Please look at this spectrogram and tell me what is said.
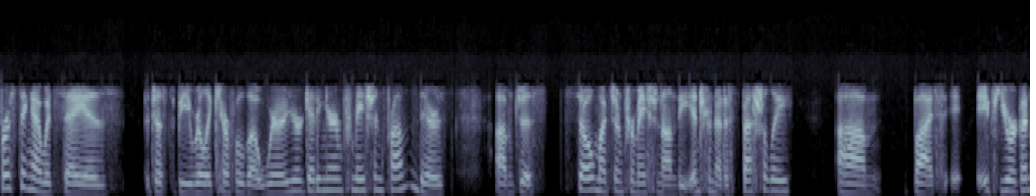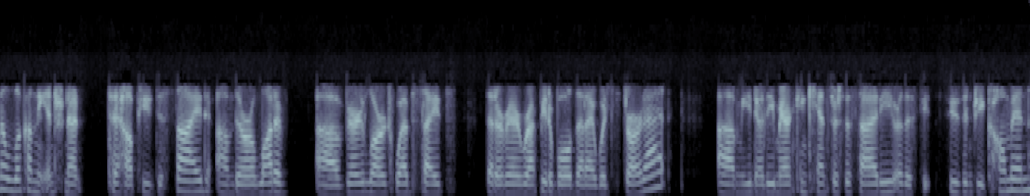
first thing I would say is just to be really careful about where you're getting your information from. There's um, just so much information on the internet, especially. Um, but if you're going to look on the internet to help you decide. Um, there are a lot of uh, very large websites that are very reputable that I would start at. Um, you know, the American Cancer Society or the Susan G. Komen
